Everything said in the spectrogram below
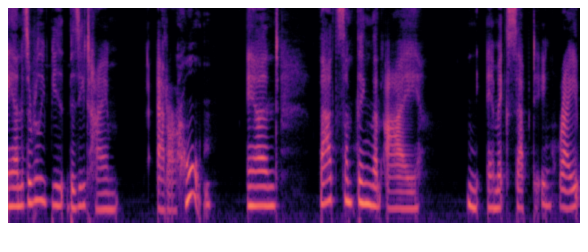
and it's a really busy time at our home. And that's something that I am accepting, right?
